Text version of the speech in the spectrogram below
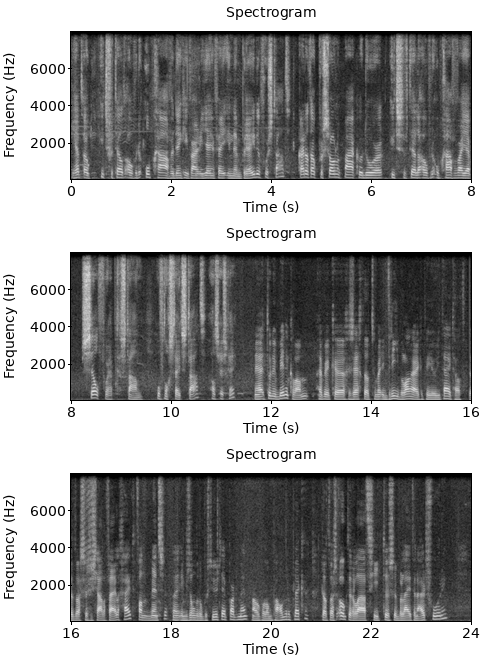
Je hebt ook iets verteld over de opgave, denk ik, waar JNV in den brede voor staat. Kan je dat ook persoonlijk maken door iets te vertellen over de opgave waar je zelf voor hebt gestaan of nog steeds staat als SG? Nou ja, toen ik binnenkwam heb ik eh, gezegd dat ik drie belangrijke prioriteiten had. Dat was de sociale veiligheid van mensen, eh, in bijzonder op bestuursdepartement, maar ook wel op een paar andere plekken. Dat was ook de relatie tussen beleid en uitvoering.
